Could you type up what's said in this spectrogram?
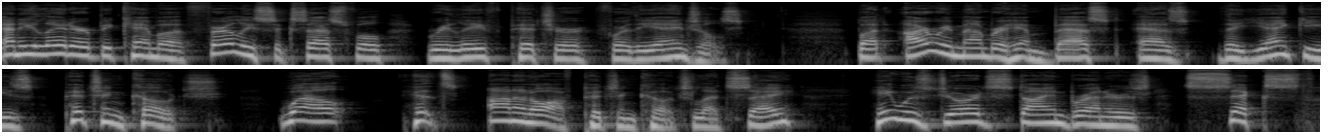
and he later became a fairly successful relief pitcher for the Angels. But I remember him best as the Yankees pitching coach. Well, it's on and off pitching coach, let's say. He was George Steinbrenner's sixth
